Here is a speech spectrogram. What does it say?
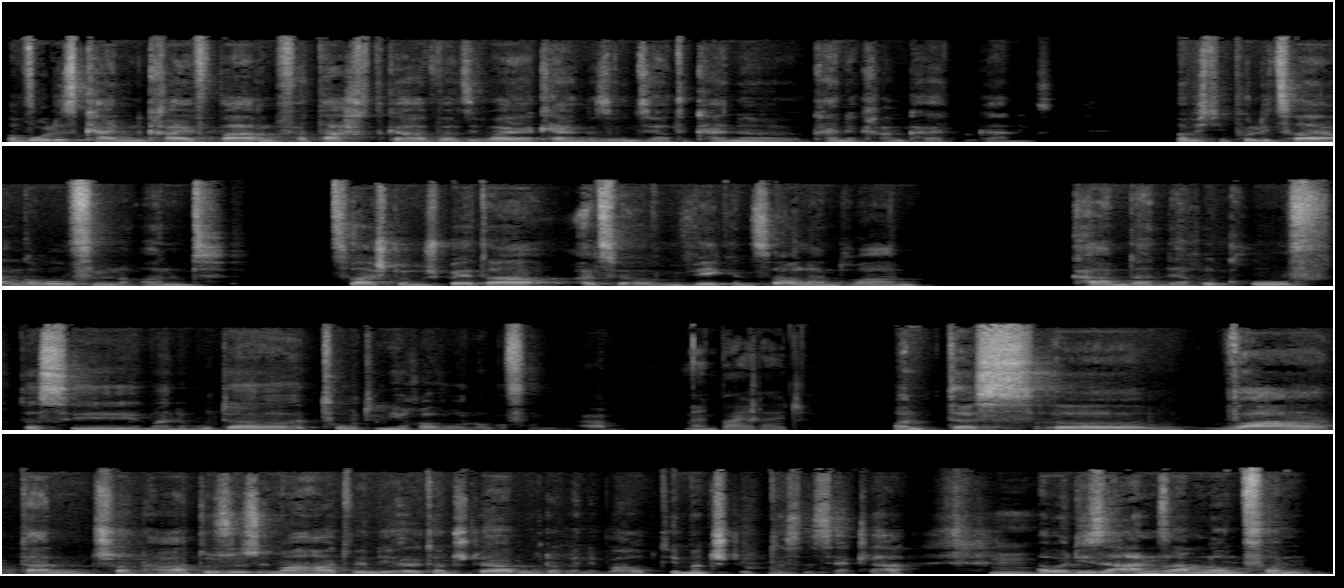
obwohl es keinen greifbaren Verdacht gab, weil sie war ja kerngesund, sie hatte keine, keine Krankheiten, gar nichts, habe ich die Polizei angerufen und zwei Stunden später, als wir auf dem Weg ins Saarland waren, kam dann der Rückruf, dass sie meine Mutter tot in ihrer Wohnung gefunden haben. Mein Beileid. Und das äh, war dann schon hart. Das ist immer hart, wenn die Eltern sterben oder wenn überhaupt jemand stirbt, das ist ja klar. Mhm. Aber diese Ansammlung von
